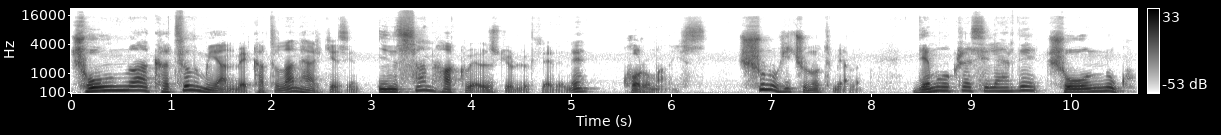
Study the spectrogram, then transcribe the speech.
çoğunluğa katılmayan ve katılan herkesin insan hak ve özgürlüklerini korumalıyız. Şunu hiç unutmayalım. Demokrasilerde çoğunluk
